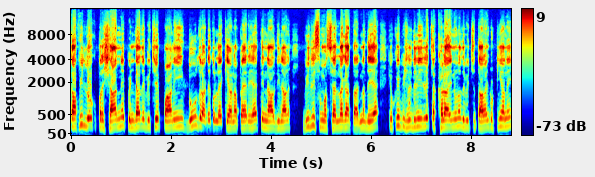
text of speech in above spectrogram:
ਕਾਫੀ ਲੋਕ ਪਰੇਸ਼ਾਨ ਨੇ। ਪਿੰਡਾਂ ਦੇ ਵਿੱਚ ਪਾਣੀ ਦੂਰ ਦਰਾਡੇ ਤੋਂ ਲੈ ਕੇ ਆਉਣਾ ਪੈ ਰਿਹਾ ਹੈ ਤੇ ਨਾਲ ਦੀ ਨਾਲ ਬਿਜਲੀ ਸਮੱਸਿਆ ਲਗਾਤਾਰ ਇਹਨਾਂ ਦੇ ਹੈ, ਕਿਉਂਕਿ ਪਿਛਲੇ ਦਿਨੀ ਜਿਹੜੇ ਝੱਖੜ ਆਏ ਨੇ, ਉਹਨਾਂ ਦੇ ਵਿੱਚ ਤਾਰਾਂ ਟੁੱਟੀਆਂ ਨੇ।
